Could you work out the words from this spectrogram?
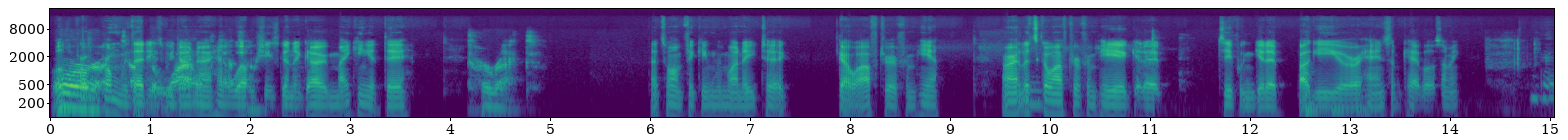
Well, the problem with that attempt is a we don't know wild how well she's going to go making it there. Correct. That's why I'm thinking we might need to go after her from here. All right, let's go after her from here. Get a see if we can get a buggy or a hansom cab or something. Okay.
